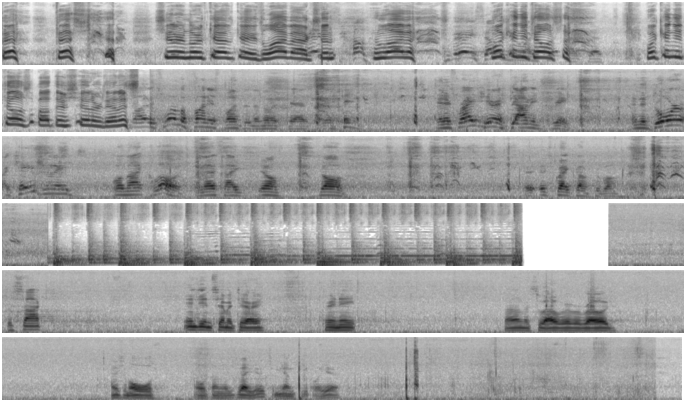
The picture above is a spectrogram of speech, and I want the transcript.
best, shitter in North Cascades, live action, live. What can you tell us? What can you tell us about this shitter, Dennis? Well, it's one of the funniest ones in the North Cascades. and it's right here at Downey Creek. And the door occasionally will not close unless I, you know, so it's quite comfortable. Sauk Indian Cemetery, pretty neat. On the Suiattle River Road. There's some old, old time. There's some young people here.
